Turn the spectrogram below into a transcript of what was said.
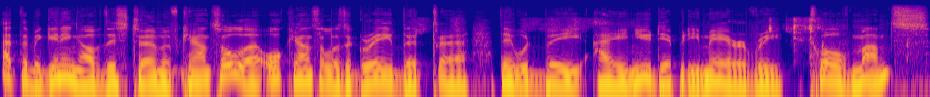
At the beginning of this term of council, uh, all councillors agreed that uh, there would be a new deputy mayor every 12 months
